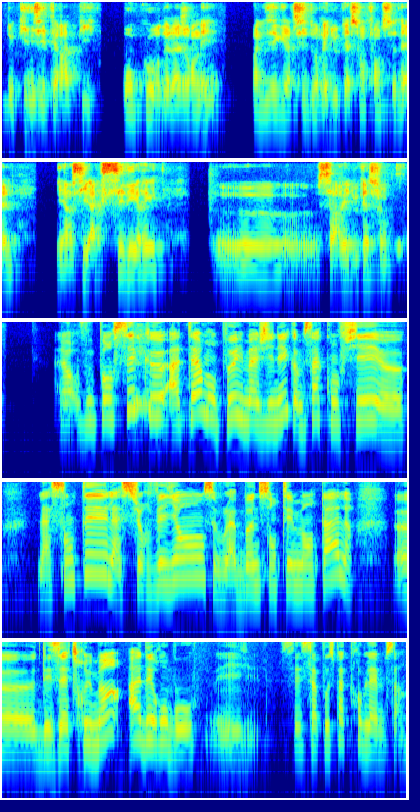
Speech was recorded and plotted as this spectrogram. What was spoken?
de kinésithérapie au cours de la journée, enfin les exercices de rééducation fonctionnelle, et ainsi accélérer euh, sa rééducation. Alors, vous pensez qu'à terme, on peut imaginer comme ça confier euh, la santé, la surveillance ou la bonne santé mentale euh, des êtres humains à des robots Ça Ça pose pas de problème, ça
